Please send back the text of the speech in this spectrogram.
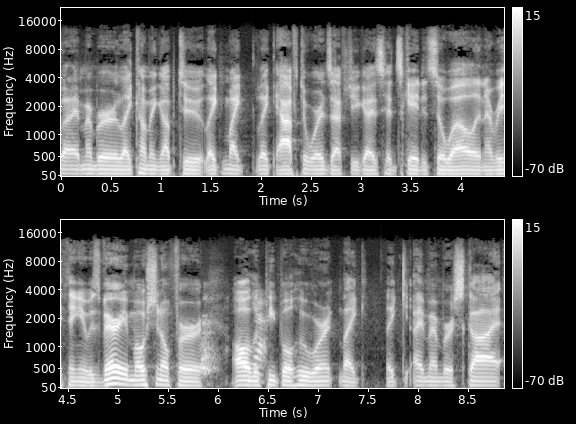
but I remember like coming up to like Mike like afterwards after you guys had skated so well and everything. It was very emotional for all the people who weren't like like I remember Scott,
